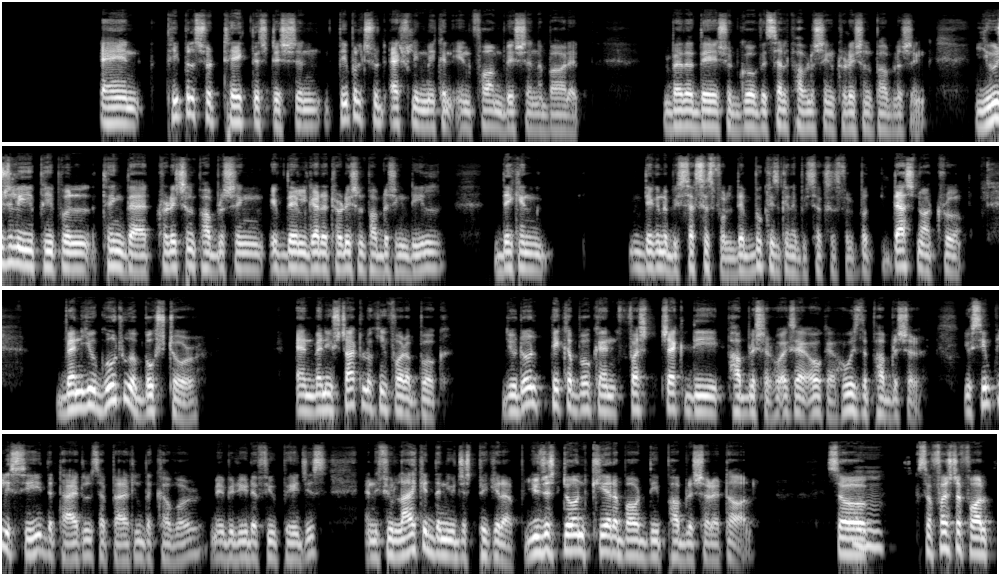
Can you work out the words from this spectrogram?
And people should take this decision people should actually make an informed decision about it whether they should go with self-publishing traditional publishing. Usually people think that traditional publishing if they'll get a traditional publishing deal they can they're going to be successful. Their book is going to be successful but that's not true. When you go to a bookstore and when you start looking for a book you don't pick a book and first check the publisher. Who say okay who is the publisher? You simply see the title subtitle the cover maybe read a few pages and if you like it then you just pick it up. You just don't care about the publisher at all. So mm-hmm. so first of all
